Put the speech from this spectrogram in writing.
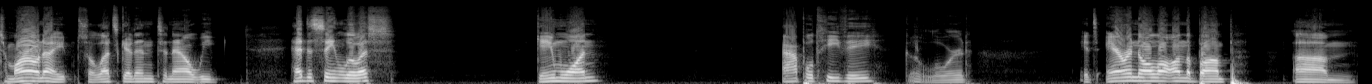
tomorrow night, so let's get into now. We head to St. Louis. Game one. Apple TV. Good lord. It's Aaron Nola on the bump. Um,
